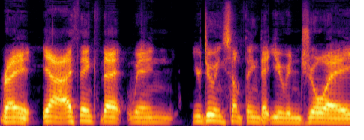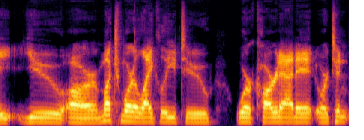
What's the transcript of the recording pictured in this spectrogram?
Right. Yeah, I think that when you're doing something that you enjoy, you are much more likely to work hard at it or to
